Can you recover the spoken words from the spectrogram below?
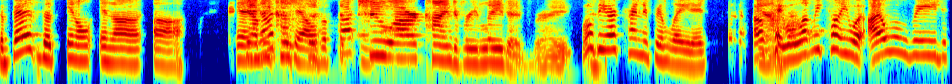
the bed, the you know, in a uh, in yeah, a because nutshell, the, the, the, two are kind of related, right? Well, they are kind of related. Okay, yeah. well, let me tell you what. I will read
